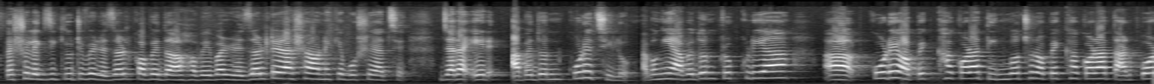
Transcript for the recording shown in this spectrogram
স্পেশাল এক্সিকিউটিভের রেজাল্ট কবে দেওয়া হবে? এবার রেজাল্টের আশা অনেকে বসে আছে যারা এর আবেদন করেছিল এবং এই আবেদন প্রক্রিয়া করে অপেক্ষা করা, তিন বছর অপেক্ষা করা, তারপর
